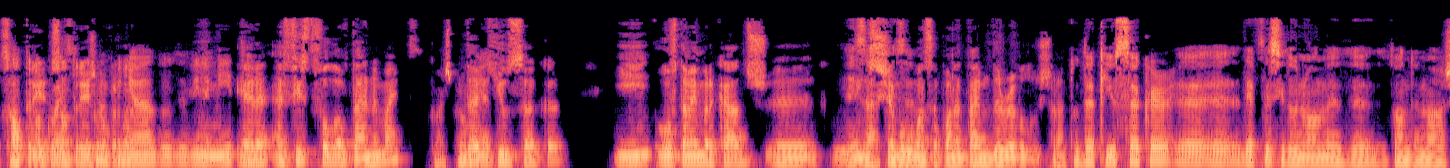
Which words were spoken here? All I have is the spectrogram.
São três- coisa são três, por na um verdade. punhado de dinamite. Era A Fistful of Dynamite, Pois, um The punhado- Q Sucker e houve também marcados eh, em que Exato, se chamou exato. Once Upon a Time The Revolution. Pronto, o Duck e o Sucker eh, deve ter sido o nome de, de onde nós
